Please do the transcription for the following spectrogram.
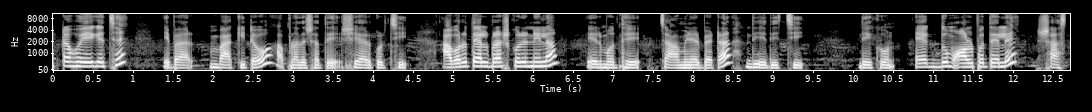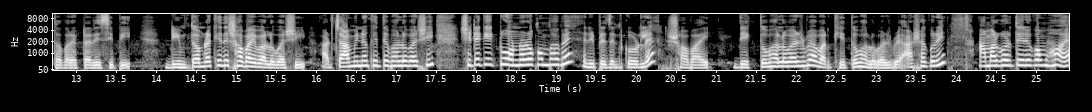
একটা হয়ে গেছে, এবার বাকিটাও আপনাদের সাথে শেয়ার করছি। আবারও তেল ব্রাশ করে নিলাম, এর মধ্যে চাউমিনের ব্যাটার দিয়ে দিচ্ছি। দেখুন, একদম অল্প তেলে স্বাস্থ্যকর একটা রেসিপি ডিম তো আমরা খেতে সবাই ভালোবাসি আর চাউমিনও খেতে ভালোবাসি সেটাকে একটু অন্যরকমভাবে রিপ্রেজেন্ট করলে সবাই দেখতেও ভালোবাসবে আবার খেতেও ভালোবাসবে। আশা করি আমার ঘরে তো এরকম হয়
